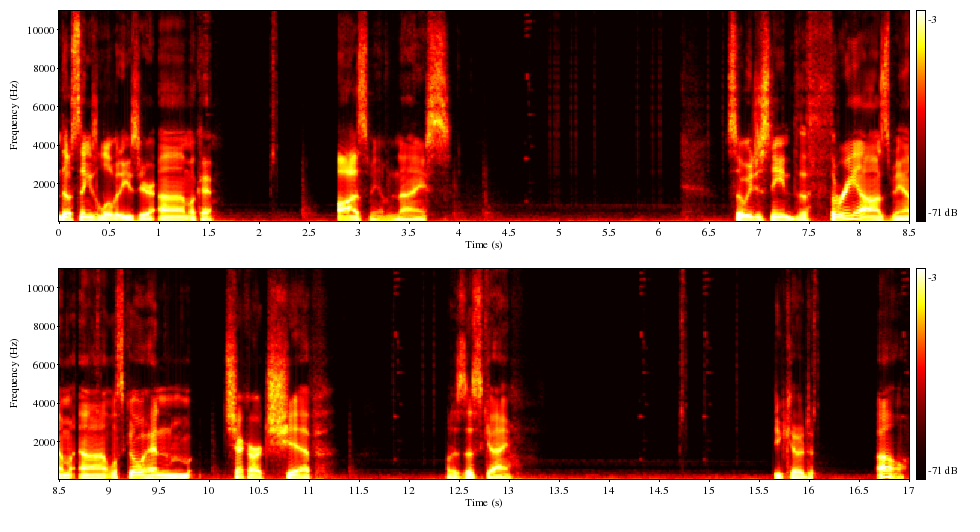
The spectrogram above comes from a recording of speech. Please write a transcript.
those things a little bit easier. Um, okay. Osmium, nice. So we just need the three osmium. Uh, let's go ahead and check our chip. What is this guy? Decode. Oh.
